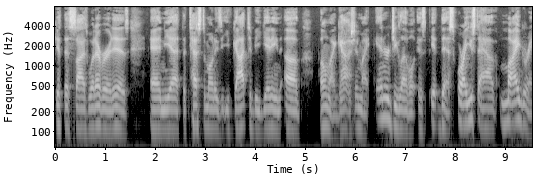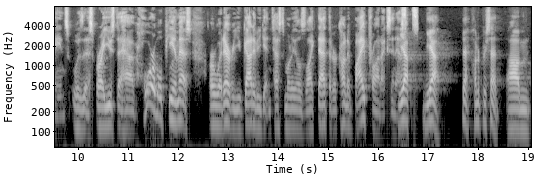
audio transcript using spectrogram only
get this size, whatever it is. And yet the testimonies that you've got to be getting of, oh my gosh, and my energy level is it this, or I used to have migraines was this, or I used to have horrible PMS or whatever. You've got to be getting testimonials like that that are kind of byproducts in essence. Yeah. Yeah. Yeah. 100%. Um,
